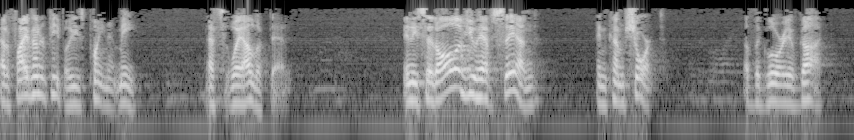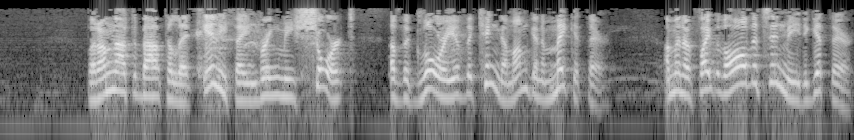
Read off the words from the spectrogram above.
Out of 500 people, he's pointing at me. That's the way I looked at it. And he said, all of you have sinned and come short of the glory of God. But I'm not about to let anything bring me short of the glory of the kingdom. I'm going to make it there. I'm going to fight with all that's in me to get there.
